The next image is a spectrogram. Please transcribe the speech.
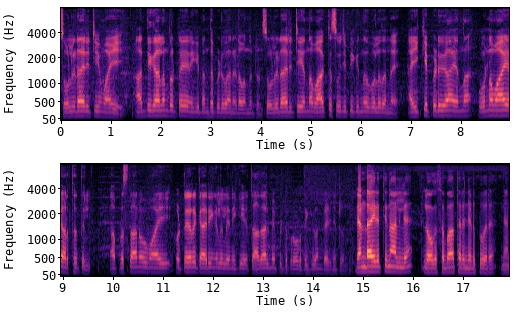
സോളിഡാരിറ്റിയുമായി ആദ്യകാലം തൊട്ടേ എനിക്ക് ബന്ധപ്പെടുവാൻ ഇട വന്നിട്ടുണ്ട് സോളിഡാരിറ്റി എന്ന വാക്ക് സൂചിപ്പിക്കുന്നത് പോലെ തന്നെ ഐക്യപ്പെടുക എന്ന പൂർണമായ അർത്ഥത്തിൽ ആ പ്രസ്ഥാനവുമായി ഒട്ടേറെ കാര്യങ്ങളിൽ എനിക്ക് താതാത്മ്യപ്പെട്ട് പ്രവർത്തിക്കുവാൻ കഴിഞ്ഞിട്ടുണ്ട്. രണ്ടായിരത്തി നാലിലെ ലോക്സഭാ തെരഞ്ഞെടുപ്പ് വരെ ഞാൻ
